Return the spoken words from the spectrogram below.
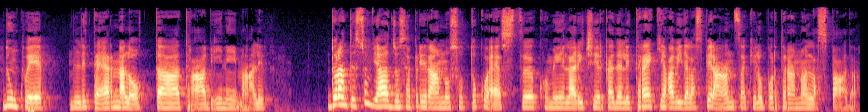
Dunque, l'eterna lotta tra bene e male. Durante il suo viaggio si apriranno sottoquest come la ricerca delle tre chiavi della speranza che lo porteranno alla spada.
